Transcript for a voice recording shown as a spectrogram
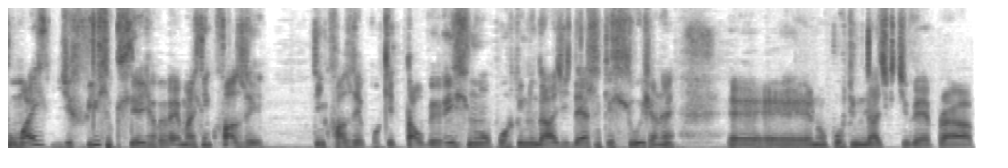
por mais difícil que seja, velho, mas tem que fazer. Tem que fazer, porque talvez numa oportunidade dessa que surja, né? É, é, numa oportunidade que tiver para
